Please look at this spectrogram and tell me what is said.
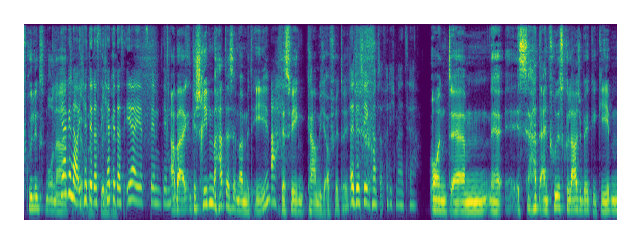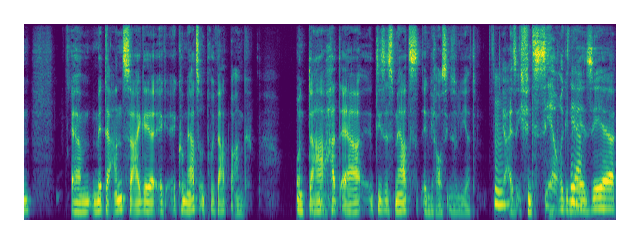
Frühlingsmonat. Ja, genau. Ich hätte das, ich hätte das eher jetzt dem, dem. Aber geschrieben hat es immer mit E. Ach. Deswegen kam ich auf Friedrich. Äh, deswegen kam es auf Friedrich Merz, ja. Und ähm, äh, es hat ein frühes Collagebild gegeben ähm, mit der Anzeige äh, Kommerz und Privatbank. Und da hat er dieses März irgendwie rausisoliert. Hm. Ja, also ich finde es sehr originell, ja. sehr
